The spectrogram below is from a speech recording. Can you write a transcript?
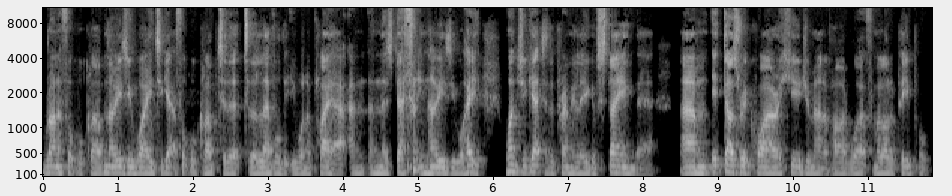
run a football club, no easy way to get a football club to the to the level that you want to play at, and and there's definitely no easy way once you get to the Premier League of staying there. Um, it does require a huge amount of hard work from a lot of people.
